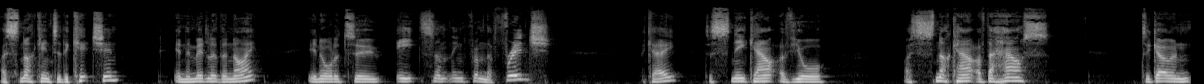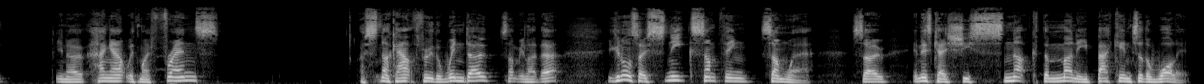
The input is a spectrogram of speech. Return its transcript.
I snuck into the kitchen in the middle of the night in order to eat something from the fridge. Okay, to sneak out of your. I snuck out of the house to go and, you know, hang out with my friends. I snuck out through the window, something like that. You can also sneak something somewhere. So in this case, she snuck the money back into the wallet.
